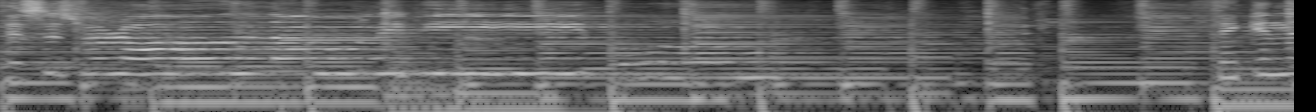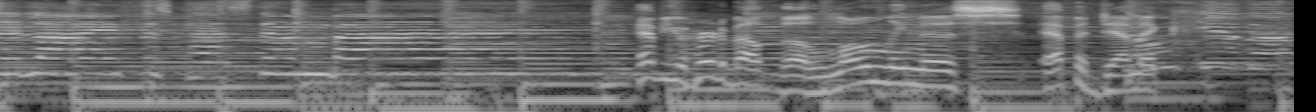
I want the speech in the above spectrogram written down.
This is for all the lonely people That life has passed them by Have you heard about the loneliness epidemic? Don't give up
